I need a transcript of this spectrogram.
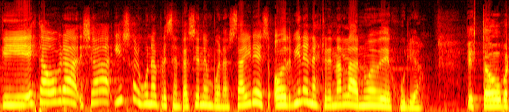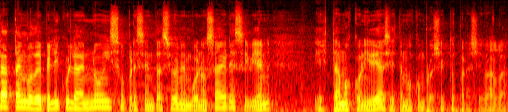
¿y esta obra ya hizo alguna presentación en Buenos Aires o vienen a estrenarla a 9 de julio? Esta obra, Tango de Película, no hizo presentación en Buenos Aires, si bien estamos con ideas y estamos con proyectos para llevarla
